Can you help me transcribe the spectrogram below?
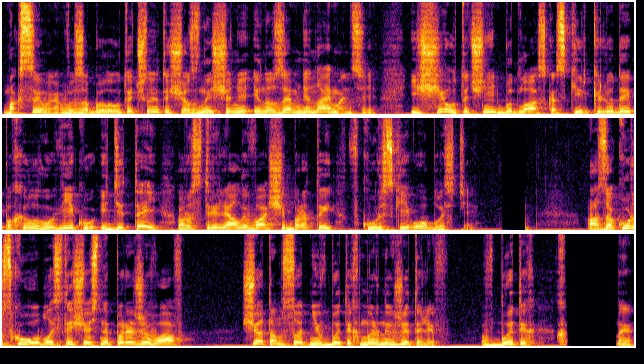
Максиме, ви забули уточнити, що знищені іноземні найманці. І ще уточніть, будь ласка, скільки людей похилого віку і дітей розстріляли ваші брати в Курській області. А за Курську область ти щось не переживав. Що там сотні вбитих мирних жителів? Вбитих х**ми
